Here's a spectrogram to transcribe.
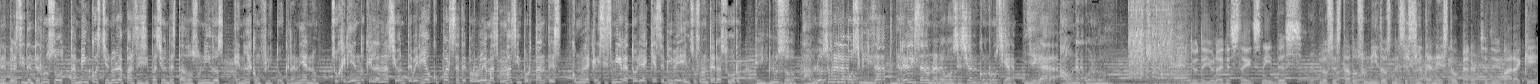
el presidente ruso también cuestionó la participación de Estados Unidos en el conflicto ucraniano, sugiriendo que la nación debería ocuparse de problemas más importantes como la crisis migratoria que se vive en su frontera sur. E incluso habló sobre la posibilidad de realizar una negociación con Rusia y llegar a un acuerdo. ¿Los Estados Unidos necesitan esto? ¿Para qué?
